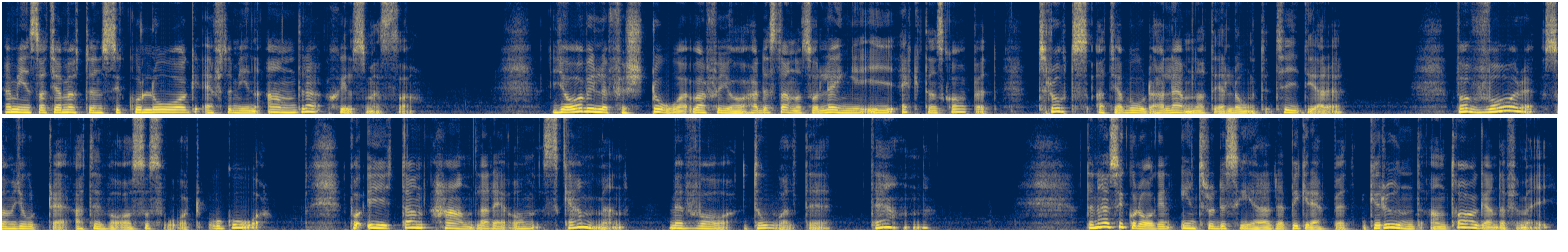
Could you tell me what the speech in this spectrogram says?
Jag minns att jag mötte en psykolog efter min andra skilsmässa. Jag ville förstå varför jag hade stannat så länge i äktenskapet trots att jag borde ha lämnat det långt tidigare. Vad var det som gjorde att det var så svårt att gå? På ytan handlade det om skammen, men vad dolde den? Den här psykologen introducerade begreppet grundantagande för mig.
